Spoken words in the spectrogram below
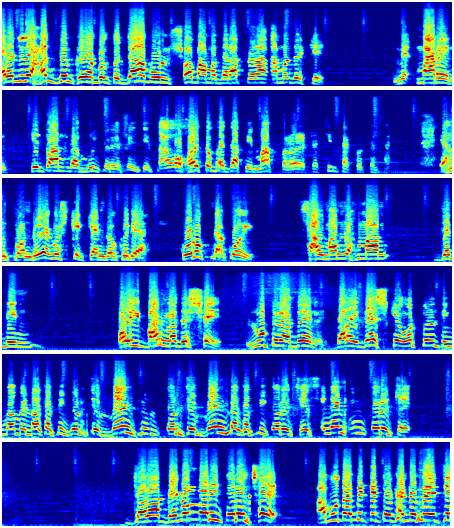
এরা যদি হাত জোর করে বলতো, যা ভুল সব আমাদের, আপনারা আমাদেরকে মারেন। কিন্তু আমরা ভুল করে ফেলছি। তাও হয়তো বা জাতি মাফ করার একটা চিন্তা করতে পারে। এখন পনেরোই আগস্টকে কেন্দ্র করিয়া করুক না কই, সালমান রহমান যেদিন ওই বাংলাদেশে লুটেরাদের যারা এই দেশকে অর্থনৈতিক ভাবে ডাকাতি করেছে ব্যাংক লুট করেছে ব্যাংক ডাকাতি করেছে সেকেন্ড হোম করেছে যারা বেগমবাড়ি করেছে আবুধাবিতে টাকা জমিয়েছে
